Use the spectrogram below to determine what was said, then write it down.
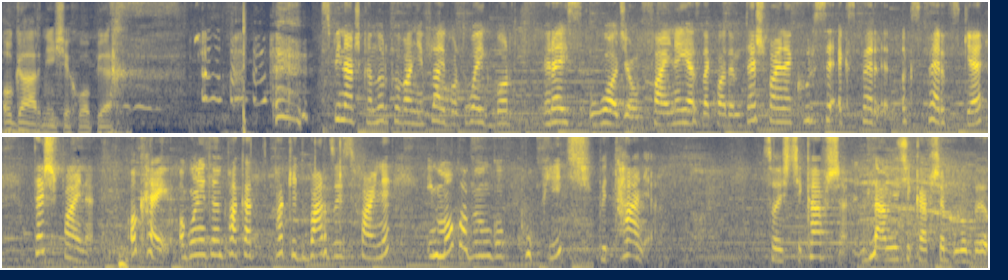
Ogarnij się, chłopie. Spinaczka, nurkowanie, flyboard, wakeboard, race łodzią, fajne, jazda kładem też fajne, kursy eksper eksperckie też fajne. Okej, ogólnie ten pakiet, pakiet bardzo jest fajny i mogłabym go kupić. Pytanie, co jest ciekawsze? Dla mnie ciekawsze byłoby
